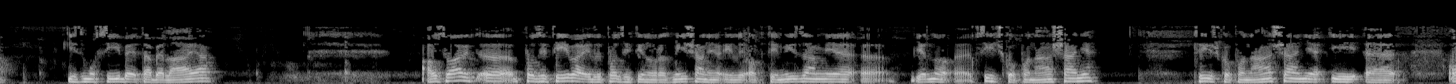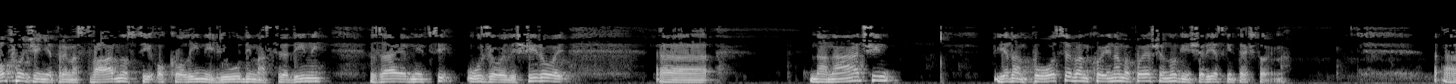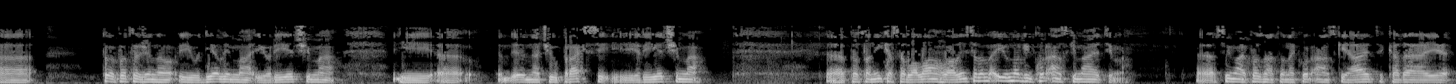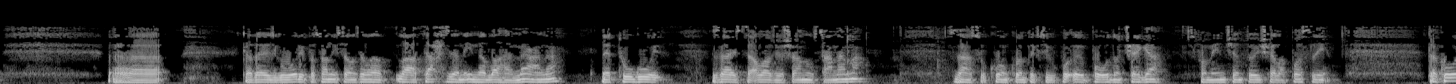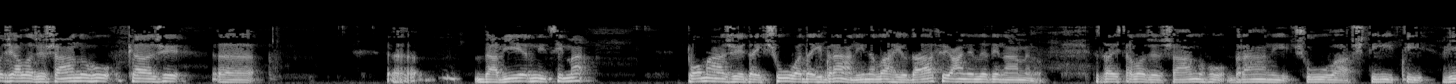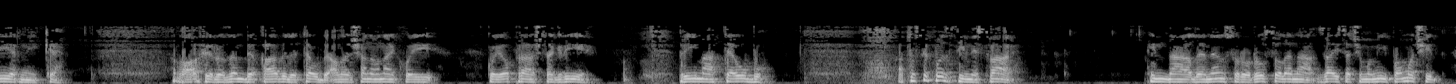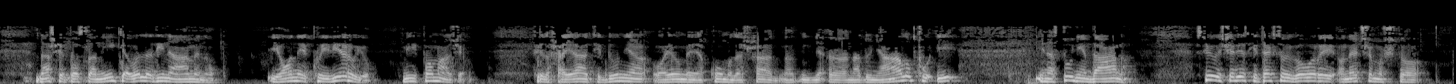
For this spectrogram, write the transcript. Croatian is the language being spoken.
iz musibeta, belaja. A u stvari e, pozitiva ili pozitivno razmišljanje ili optimizam je e, jedno psihičko ponašanje, psihičko ponašanje i ophođenje prema stvarnosti, okolini, ljudima, sredini, zajednici, užoj ili široj, na način jedan poseban koji je nama pojašnjen mnogim šerijskim tekstovima. A, to je potvrđeno i u dijelima i u riječima i znači u praksi i riječima poslanika sallallahu alejhi ve i u mnogim kuranskim ajetima. Svima je poznato na kuranski ajet kada je kada je izgovorio poslanik sallallahu alejhi la tahzan inna Allaha ma'ana ne tuguj zaista Allah je sa nama zna se u kom kontekstu povodom čega, spomenut ćemo to išala poslije. Također Allah Žešanuhu kaže e, e, da vjernicima pomaže da ih čuva, da ih brani in Allah yudafi an alladhina amanu. Zaista Allah Žešanuhu brani, čuva, štiti vjernike. Qabile teubi. Allah Žešanuhu onaj koji, koji oprašta grije, prima teubu. A to su pozitivne stvari inna lenensuru rusulena, zaista ćemo mi pomoći naše poslanike, veledina amenu, i one koji vjeruju, mi pomažemo. Fil hajati dunja, o jome jakumu lešhad na, dunjaluku i, i na sudnjem danu. Svi ovi širijetski tekstovi govori o nečemu što,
